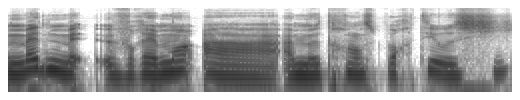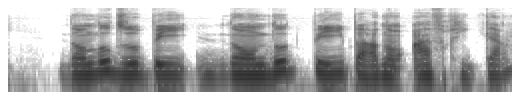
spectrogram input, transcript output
m'aide me- vraiment à me transporter aussi dans d'autres pays, dans d'autres pays pardon, africains,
